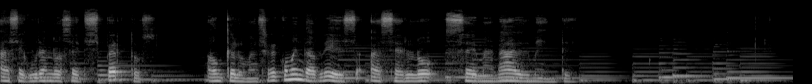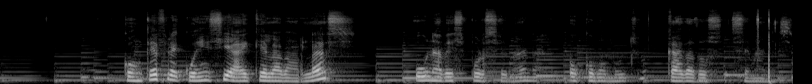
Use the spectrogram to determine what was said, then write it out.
aseguran los expertos, aunque lo más recomendable es hacerlo semanalmente. ¿Con qué frecuencia hay que lavarlas? Una vez por semana o como mucho cada dos semanas.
